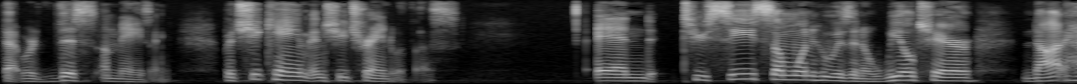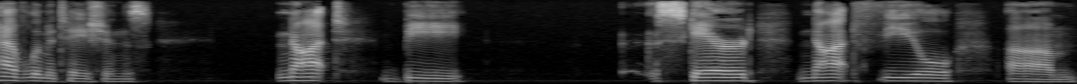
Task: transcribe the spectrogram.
that were this amazing. But she came and she trained with us. And to see someone who is in a wheelchair not have limitations, not be scared, not feel um,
